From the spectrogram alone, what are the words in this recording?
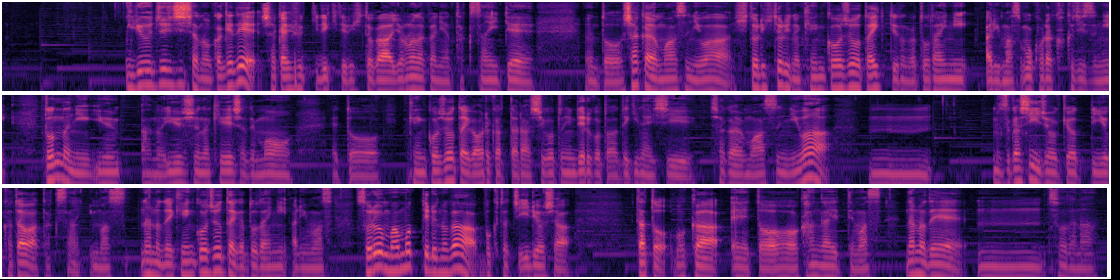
医療従事者のおかげで社会復帰できてる人が世の中にはたくさんいて、うんと、社会を回すには一人一人の健康状態っていうのが土台にあります。もうこれは確実に。どんなに優あの優秀な経営者でも、えっと、健康状態が悪かったら仕事に出ることはできないし社会を回すにはうーん難しい状況っていう方はたくさんいます。なので健康状態が土台にあります。それを守ってるのが僕たち医療者だと僕は、えーと、考えてます。なのでうーんそうだな。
